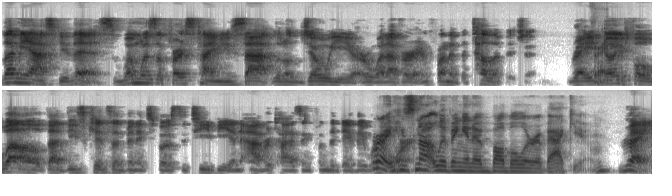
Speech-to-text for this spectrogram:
let me ask you this. When was the first time you sat little Joey or whatever in front of the television? Right? Right. Knowing full well that these kids have been exposed to TV and advertising from the day they were Right. born. He's not living in a bubble or a vacuum. Right.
